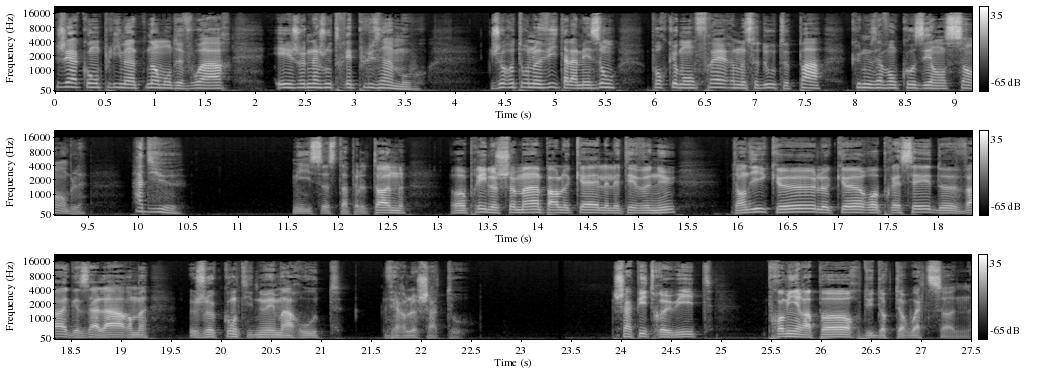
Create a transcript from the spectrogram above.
J'ai accompli maintenant mon devoir, et je n'ajouterai plus un mot. Je retourne vite à la maison pour que mon frère ne se doute pas que nous avons causé ensemble. Adieu. Miss Stapleton reprit le chemin par lequel elle était venue, tandis que, le cœur oppressé de vagues alarmes, je continuai ma route vers le château. Chapitre 8 Premier rapport du docteur Watson.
